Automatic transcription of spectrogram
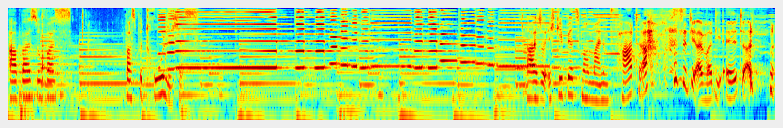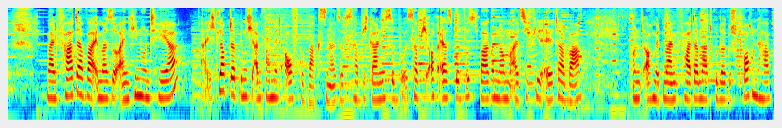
aber sowas, was Bedrohliches. Also ich gebe jetzt mal meinem Vater, das sind ja einmal die Eltern. Mein Vater war immer so ein Hin und Her. Ich glaube, da bin ich einfach mit aufgewachsen. Also das habe ich gar nicht so, das habe ich auch erst bewusst wahrgenommen, als ich viel älter war und auch mit meinem Vater mal drüber gesprochen habe.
